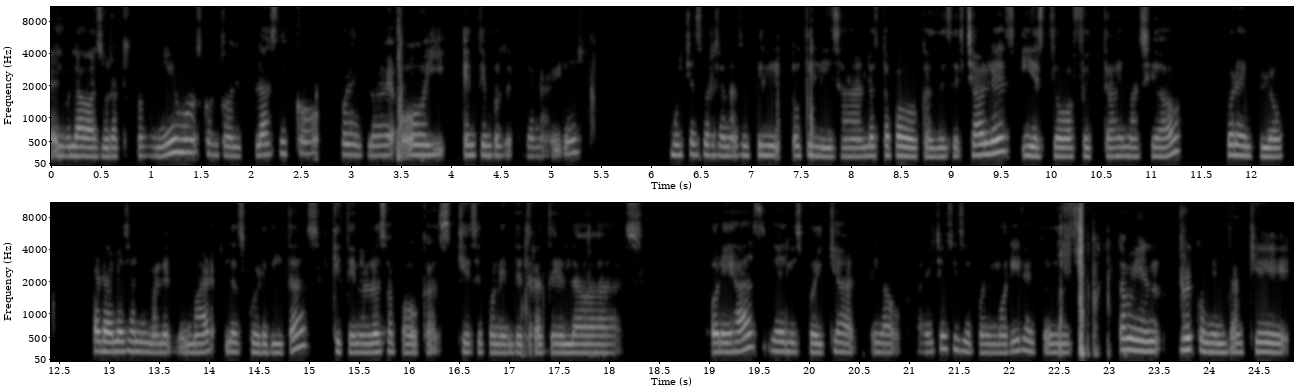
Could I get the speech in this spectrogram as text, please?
la basura que consumimos, con todo el plástico. Por ejemplo, hoy en tiempos de coronavirus, muchas personas utilizan los tapabocas desechables y esto afecta demasiado por ejemplo, para los animales del mar, las cuerditas que tienen los zapabocas que se ponen detrás de las orejas, les puede quedar en la boca de ellos y se pueden morir. Entonces, también recomiendan que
